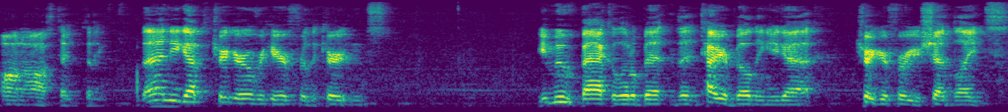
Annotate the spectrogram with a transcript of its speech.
on-off type thing. Then you got the trigger over here for the curtains you move back a little bit, the entire building you got trigger for your shed lights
